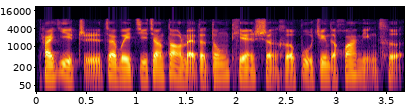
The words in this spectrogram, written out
他一直在为即将到来的冬天审核步军的花名册，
